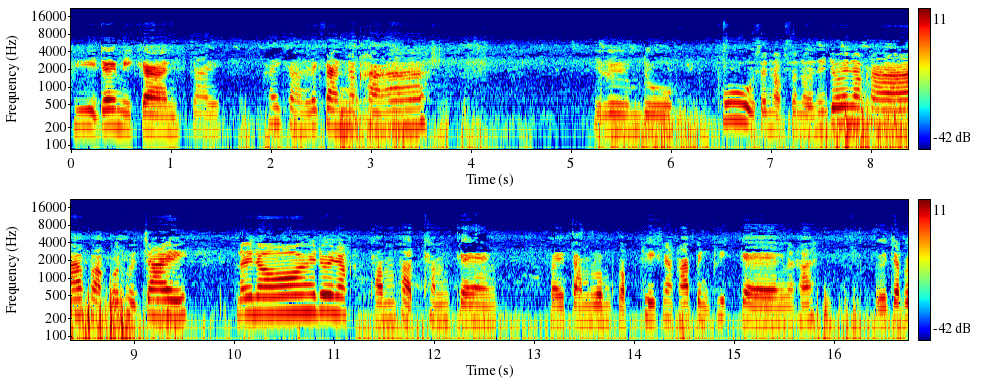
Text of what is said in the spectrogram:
ที่ได้มีการใจให้กันและกันนะคะ อย่าลืมดูผู้สนับสนุนให้ด้วยนะคะ ฝากกดหัวใจน้อยๆให้ด้วยนะทำผัดทำแกง ไปตำรวมกับพริกนะคะ เป็นพริกแกงนะคะ หรือจะไป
